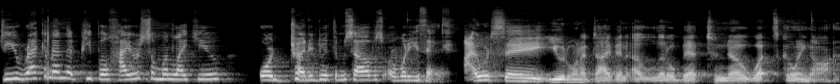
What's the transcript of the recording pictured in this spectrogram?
Do you recommend that people hire someone like you or try to do it themselves, or what do you think? I would say you would want to dive in a little bit to know what's going on,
